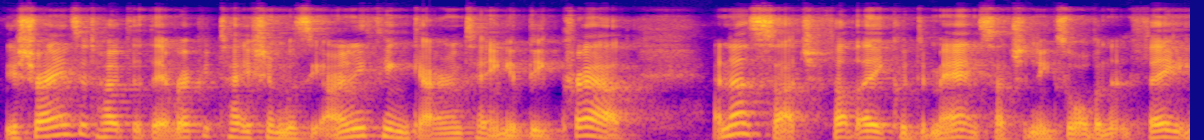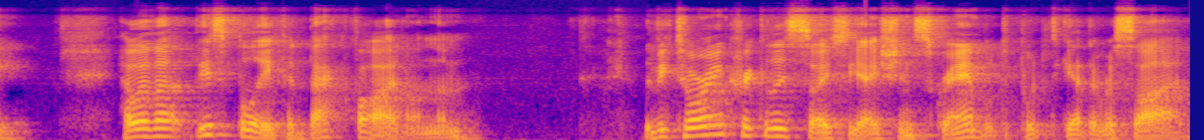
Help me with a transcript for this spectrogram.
The Australians had hoped that their reputation was the only thing guaranteeing a big crowd, and as such felt they could demand such an exorbitant fee. However, this belief had backfired on them. The Victorian Cricket Association scrambled to put together a side.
